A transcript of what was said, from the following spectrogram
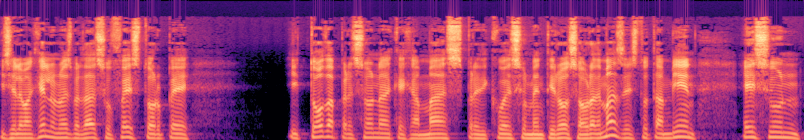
y si el Evangelio no es verdad, su fe es torpe, y toda persona que jamás predicó es un mentiroso. Ahora, además de esto, también es un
